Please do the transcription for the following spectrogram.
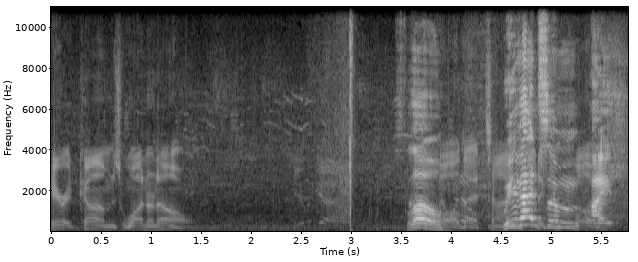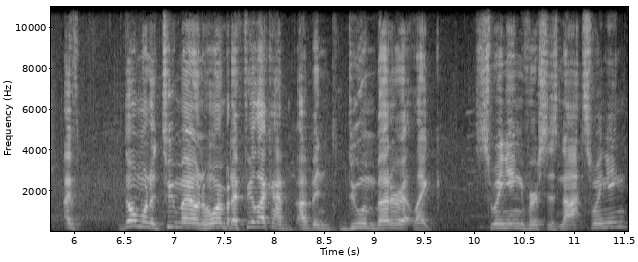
Here it comes 1 and oh. 0. Slow. Ball that time, We've had some. I I don't want to toot my own horn, but I feel like I've I've been doing better at like swinging versus not swinging.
